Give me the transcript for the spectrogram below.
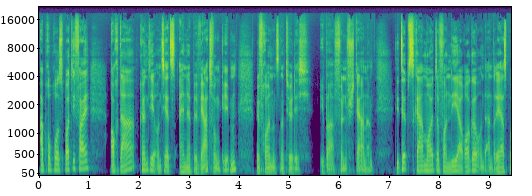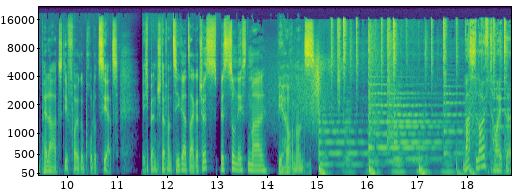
Apropos Spotify, auch da könnt ihr uns jetzt eine Bewertung geben. Wir freuen uns natürlich über fünf Sterne. Die Tipps kamen heute von Lia Rogge und Andreas Popella hat die Folge produziert. Ich bin Stefan Ziegert, sage Tschüss, bis zum nächsten Mal. Wir hören uns. Was läuft heute?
